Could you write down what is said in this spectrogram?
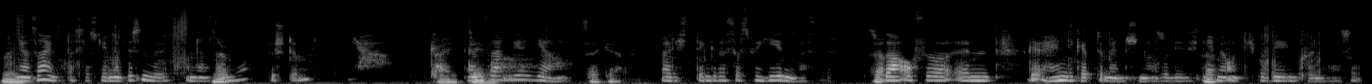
Kann hm, ja sein, dass das jemand wissen will. Und dann Ja. sagen wir, bestimmt. kein Dann Thema. sagen wir ja. Sehr gerne. Weil ich denke, dass das für jeden was ist. Ja. Sogar auch für ähm, gehandicapte Menschen, also die sich nicht Ja. mehr ordentlich bewegen können oder so.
